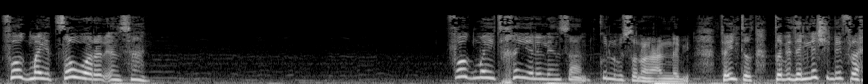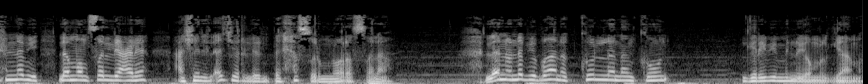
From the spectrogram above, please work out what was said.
فوق ما يتصور الإنسان. فوق ما يتخيل الإنسان. كله بيصلون على النبي. فانت طيب إذا ليش نفرح النبي لما نصلي عليه؟ عشان الأجر اللي بنحصل من وراء الصلاة. لأنه النبي يبغانا كلنا نكون قريبين منه يوم القيامة.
